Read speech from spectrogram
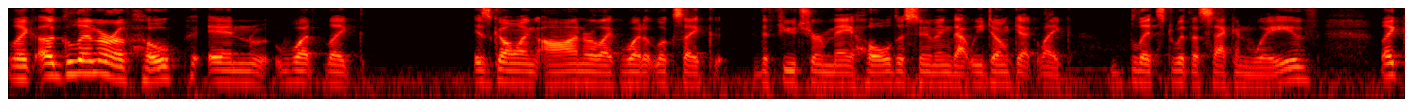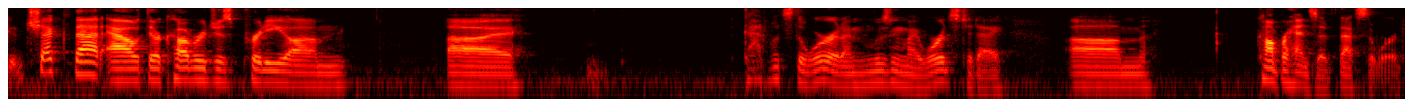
like a glimmer of hope in what like is going on or like what it looks like the future may hold assuming that we don't get like blitzed with a second wave like check that out. Their coverage is pretty um uh god what's the word? I'm losing my words today. Um comprehensive that's the word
